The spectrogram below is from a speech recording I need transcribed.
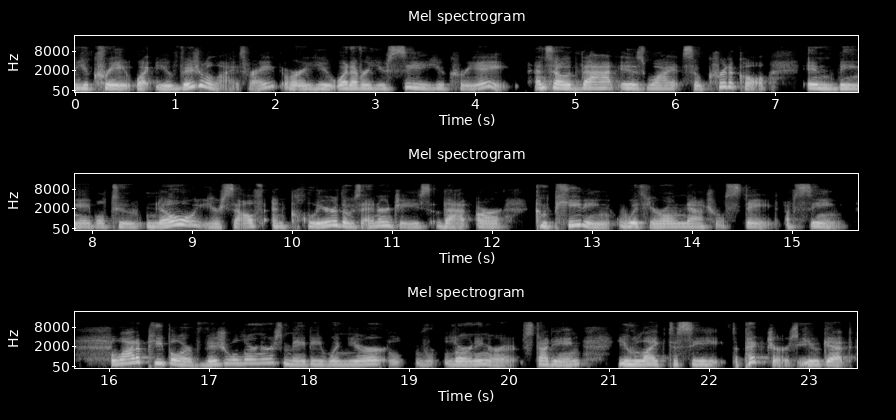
you create what you visualize, right? Or you, whatever you see, you create. And so that is why it's so critical in being able to know yourself and clear those energies that are competing with your own natural state of seeing. A lot of people are visual learners. Maybe when you're learning or studying, you like to see the pictures. You get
